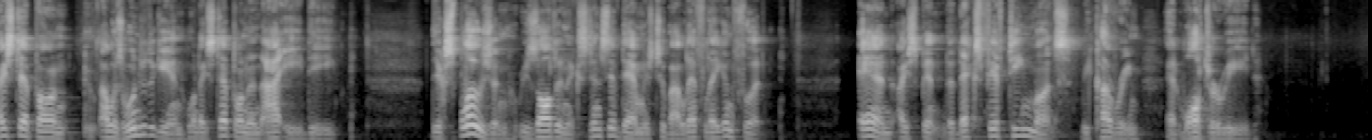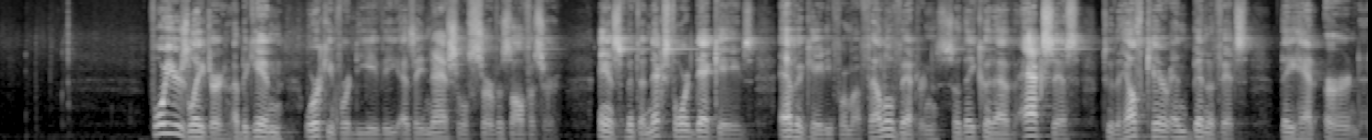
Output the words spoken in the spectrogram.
I stepped on, I was wounded again when I stepped on an IED. The explosion resulted in extensive damage to my left leg and foot, and I spent the next 15 months recovering at Walter Reed. Four years later, I began working for DAV as a National Service Officer and spent the next four decades advocating for my fellow veterans so they could have access to the health care and benefits they had earned.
